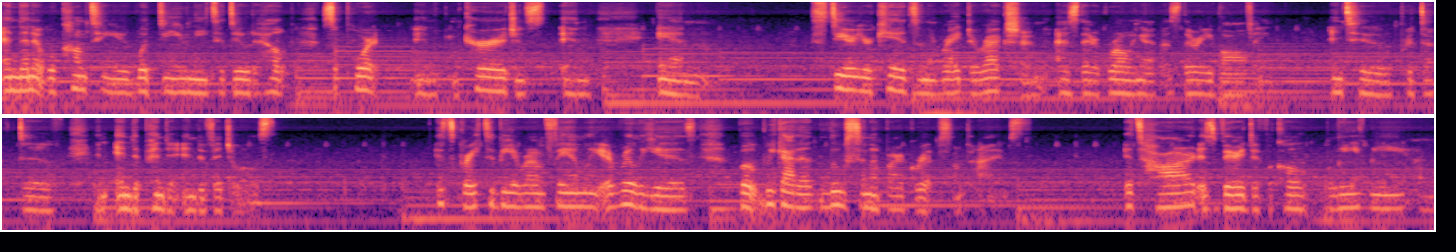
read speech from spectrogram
And then it will come to you what do you need to do to help support and encourage and, and, and steer your kids in the right direction as they're growing up, as they're evolving into productive and independent individuals. It's great to be around family, it really is, but we got to loosen up our grip sometimes. It's hard, it's very difficult. Believe me, I'm,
